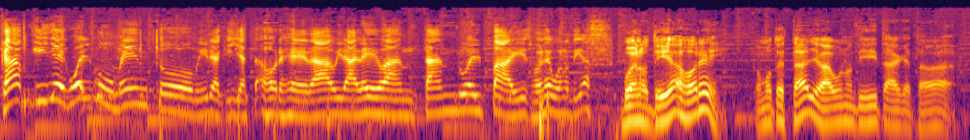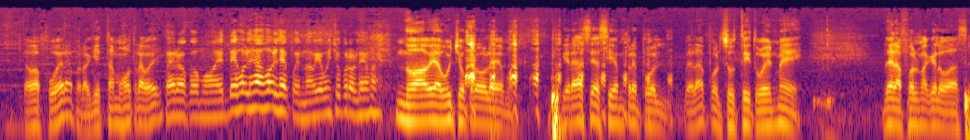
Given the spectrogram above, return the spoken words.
CAP. Y llegó el momento. Mire, aquí ya está Jorge Dávila levantando el país. Jorge, buenos días. Buenos días, Jorge. ¿Cómo tú estás? Llevaba unos días que estaba estaba afuera, pero aquí estamos otra vez. Pero como es de Jorge a Jorge, pues no había mucho problema. No había mucho problema. Gracias siempre por, ¿verdad? por sustituirme de la forma que lo hace.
